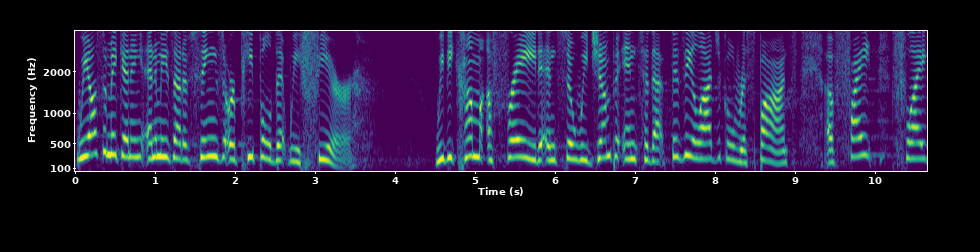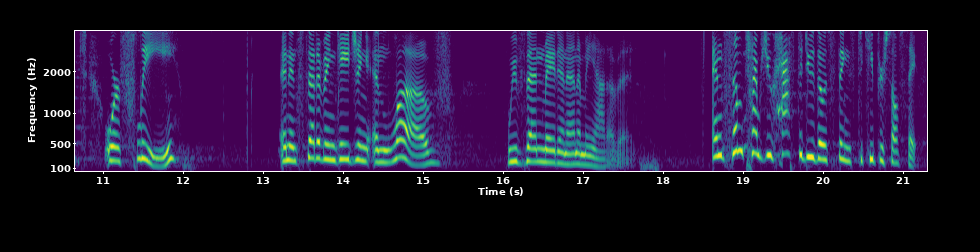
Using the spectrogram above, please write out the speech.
We also make enemies out of things or people that we fear. We become afraid, and so we jump into that physiological response of fight, flight, or flee. And instead of engaging in love, we've then made an enemy out of it. And sometimes you have to do those things to keep yourself safe.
